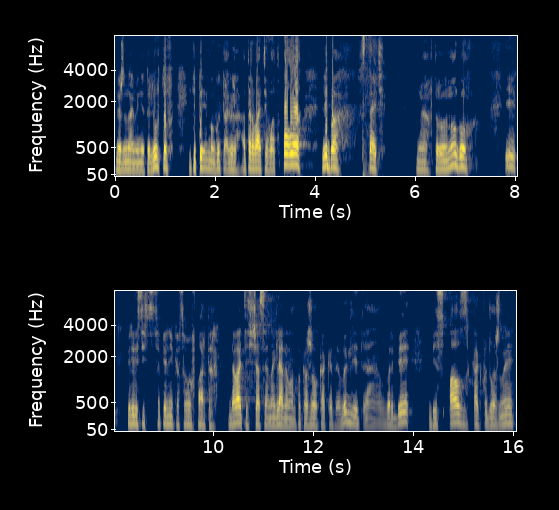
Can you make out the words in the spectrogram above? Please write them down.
между нами нету люфтов. И теперь я могу также оторвать его от пола, либо встать на вторую ногу и перевести соперника своего в партер. Давайте сейчас я наглядно вам покажу, как это выглядит а, в борьбе без пауз, как вы должны,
